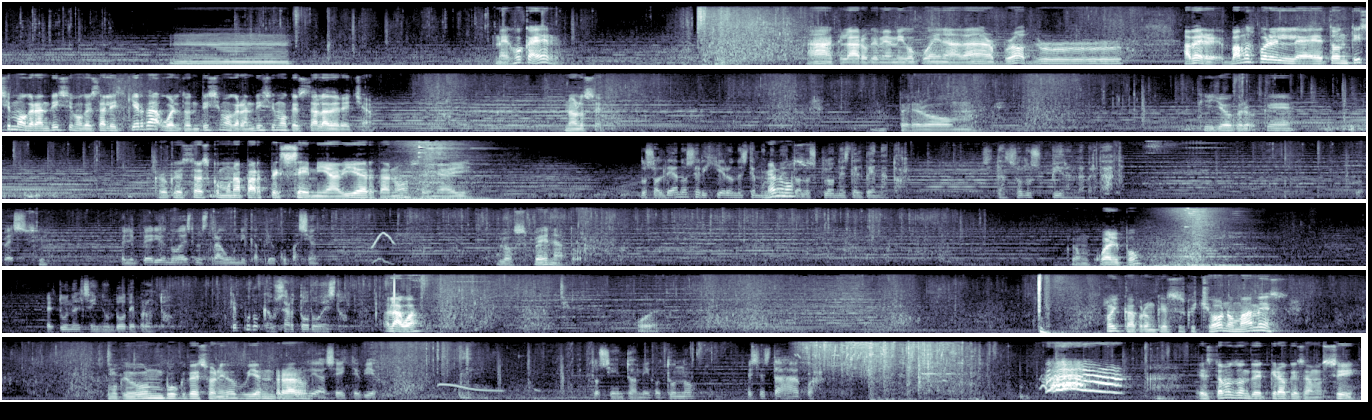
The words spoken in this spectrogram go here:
Mm, me dejó caer. Ah, claro que mi amigo puede nadar, brother. A ver, vamos por el eh, tontísimo grandísimo que está a la izquierda o el tontísimo grandísimo que está a la derecha. No lo sé. Pero... mm, Aquí yo creo que... Creo que esta es como una parte semiabierta, ¿no? Semi ahí. Los aldeanos erigieron este monumento nomás. a los clones del Venator. Si tan solo supieran la verdad. ¿Lo ves? Sí. El Imperio no es nuestra única preocupación. Los Venator. Con cuerpo. El túnel se inundó de pronto. ¿Qué pudo causar todo esto? El agua. Joder. Ay, cabrón, que se escuchó, no mames. Como que hubo un bug de sonido bien raro. A aceite viejo. Lo siento, amigo, tú no. Es esta agua. Estamos donde creo que estamos, sí.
